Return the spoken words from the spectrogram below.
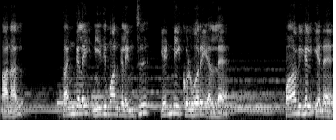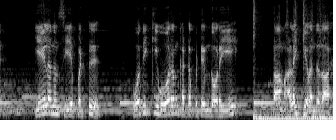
ஆனால் தங்களை நீதிமான்கள் என்று எண்ணிக் கொள்வோரை அல்ல. பாவிகள் என ஏளனம் செய்யப்பட்டு ஒதுக்கி ஓரம் கட்டப்பட்டிருந்தோரையே தாம் அழைக்க வந்ததாக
